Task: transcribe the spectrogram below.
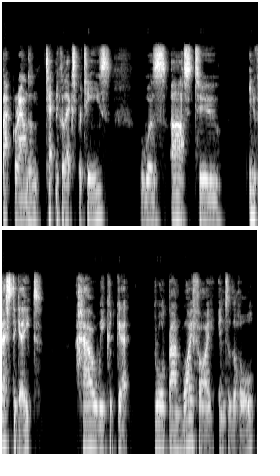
background and technical expertise, was asked to investigate how we could get broadband Wi Fi into the hall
